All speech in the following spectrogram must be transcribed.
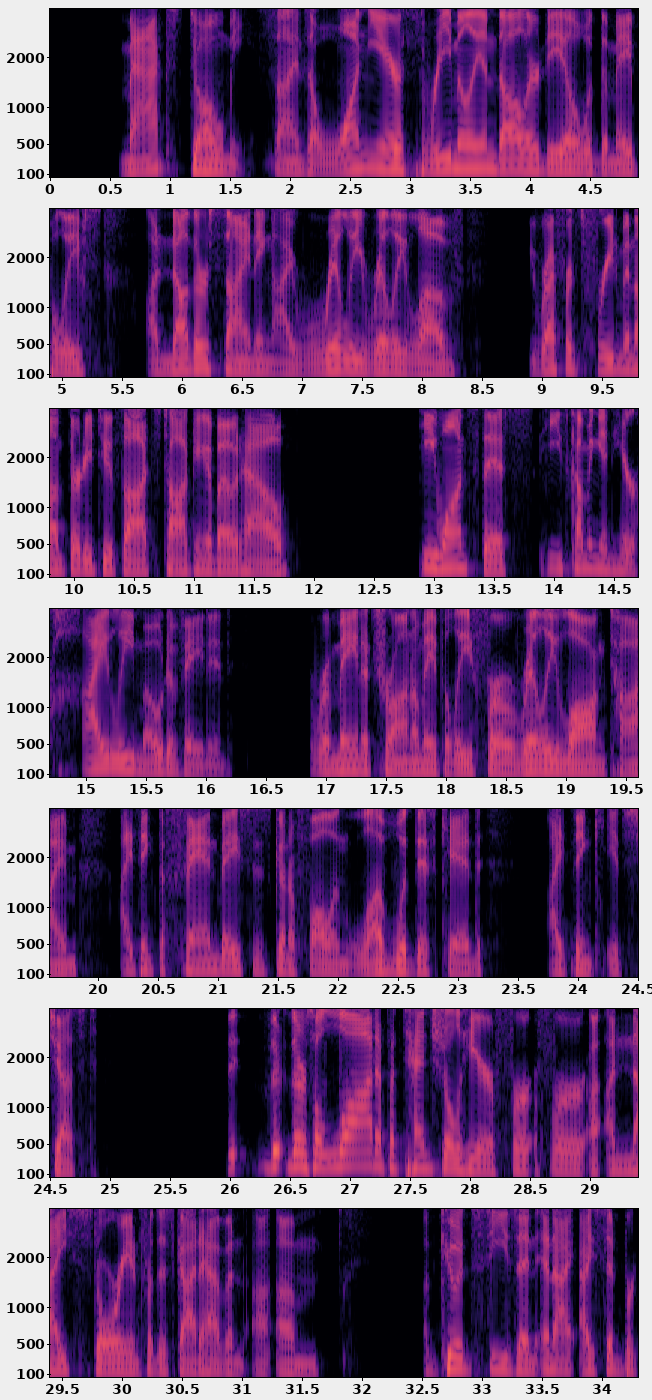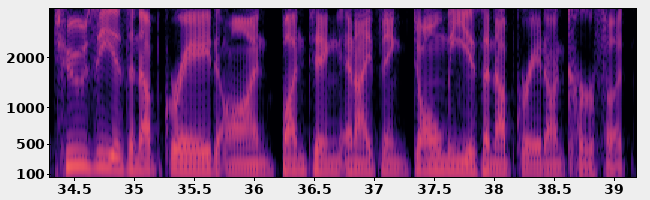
Max Domi signs a one year, $3 million deal with the Maple Leafs. Another signing I really, really love. You referenced Friedman on 32 Thoughts talking about how he wants this. He's coming in here highly motivated to remain a Toronto Maple Leaf for a really long time. I think the fan base is going to fall in love with this kid. I think it's just th- there, there's a lot of potential here for for a, a nice story and for this guy to have an uh, um a good season. And I I said Bertuzzi is an upgrade on Bunting, and I think Domi is an upgrade on Kerfoot.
